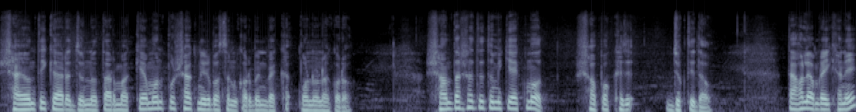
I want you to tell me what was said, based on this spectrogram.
সায়ন্তিকার জন্য তার মা কেমন পোশাক নির্বাচন করবেন ব্যাখ্যা, বর্ণনা করো। শান্তার সাথে তুমি কি একমত? সপক্ষে যুক্তি দাও। তাহলে আমরা এখানে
